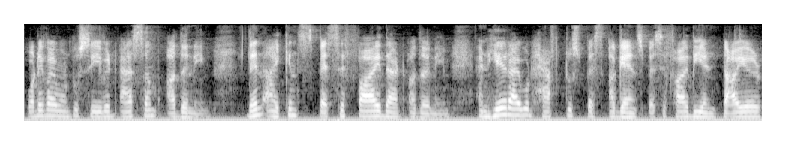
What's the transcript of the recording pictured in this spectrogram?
What if I want to save it as some other name? Then I can specify that other name. And here I would have to spec again specify the entire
